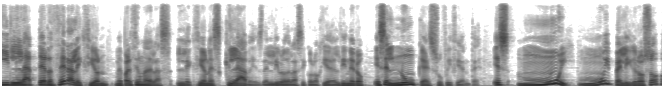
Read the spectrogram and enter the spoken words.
y la tercera lección me parece una de las lecciones claves del libro de la psicología del dinero es el nunca es suficiente. Es muy, muy peligroso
